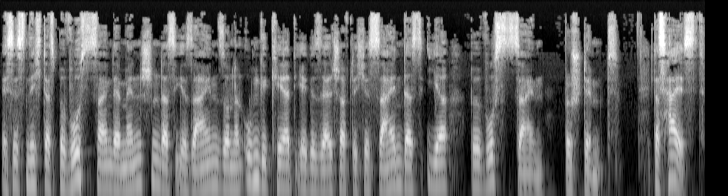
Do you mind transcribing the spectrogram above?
es ist nicht das Bewusstsein der Menschen, das ihr Sein, sondern umgekehrt ihr gesellschaftliches Sein, das ihr Bewusstsein bestimmt. Das heißt,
